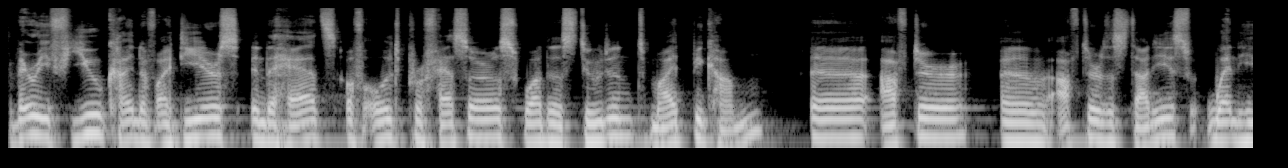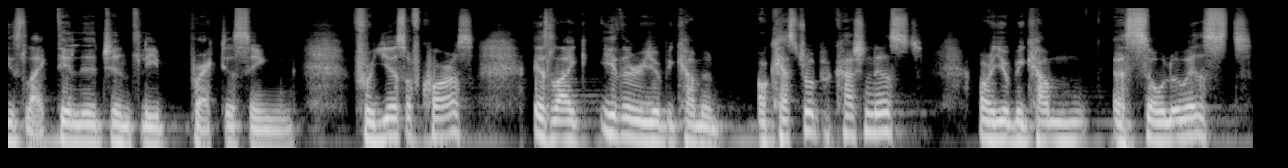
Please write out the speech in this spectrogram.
very few kind of ideas in the heads of old professors what a student might become uh, after uh, after the studies when he's like diligently practicing for years of course is like either you become an orchestral percussionist or you become a soloist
